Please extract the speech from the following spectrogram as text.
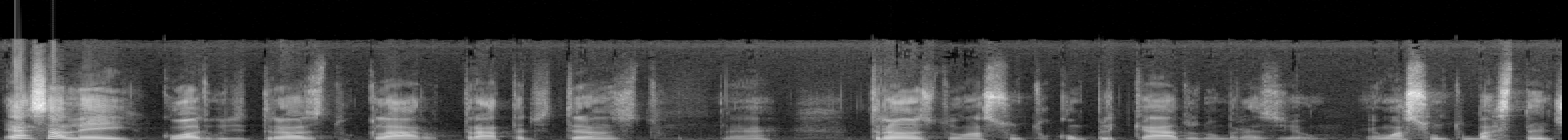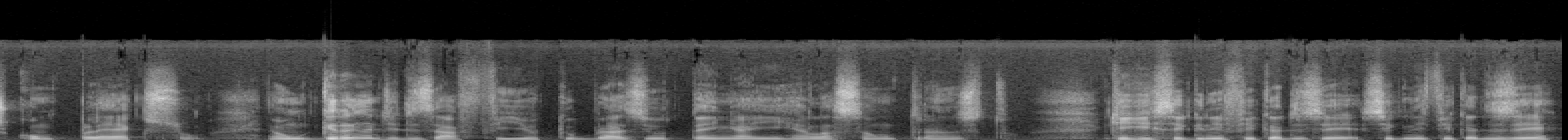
Essa lei, Código de Trânsito, claro, trata de trânsito. Né? Trânsito é um assunto complicado no Brasil. É um assunto bastante complexo. É um grande desafio que o Brasil tem aí em relação ao trânsito. O que, que significa dizer? Significa dizer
